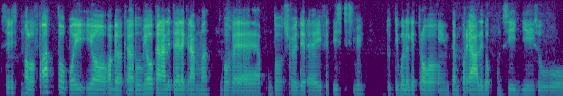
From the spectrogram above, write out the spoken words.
Sì, sì, no, l'ho fatto, poi io vabbè, ho creato un mio canale Telegram dove appunto faccio vedere i fettissimi, tutti quelli che trovo in tempo reale, do consigli su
